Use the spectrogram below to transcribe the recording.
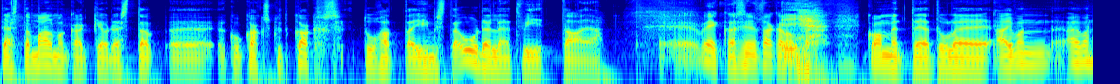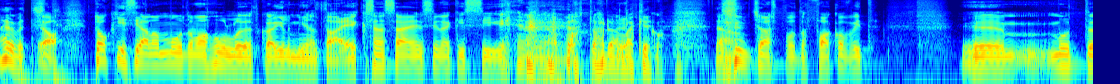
tästä maailmankaikkeudesta, äh, kun 22 000 ihmistä uudelleen twiittaa ja Veikkaan sinne takana. kommentteja tulee aivan, aivan helvetisti. Joo. Toki siellä on muutama hullu, jotka ilmiantaa eksänsä ensinnäkin siihen. Todellakin. Just for the fuck of it. Mutta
